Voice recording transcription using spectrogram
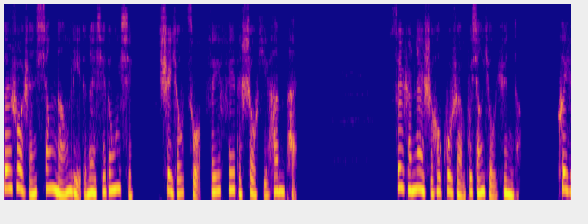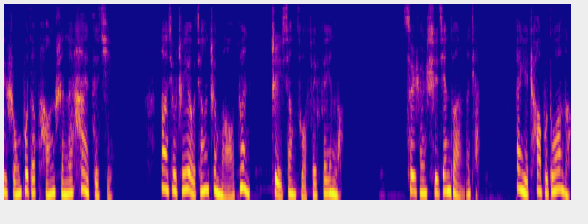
温硕然香囊里的那些东西是由左菲菲的授意安排。虽然那时候顾阮不想有孕的，可也容不得旁人来害自己，那就只有将这矛盾指向左菲菲了。虽然时间短了点，但也差不多了，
